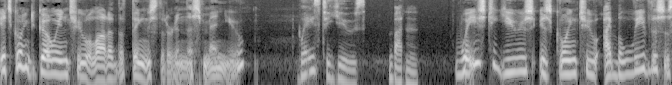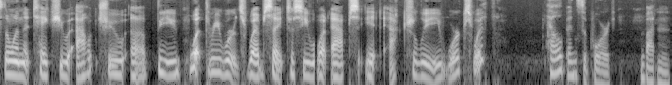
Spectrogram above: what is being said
it's going to go into a lot of the things that are in this menu. Ways to use. Button. Ways to use is going to, I believe this is the one that takes you out to uh, the What Three Words website to see what apps it actually works with. Help and support. Button.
